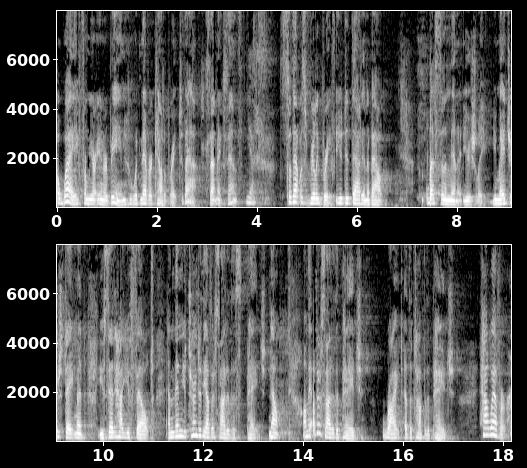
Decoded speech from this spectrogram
away from your inner being who would never calibrate to that. Does that make sense? Yes. So that was really brief. You did that in about less than a minute usually. You made your statement you said how you felt and then you turn to the other side of this page. Now on the other side of the page right at the top of the page however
